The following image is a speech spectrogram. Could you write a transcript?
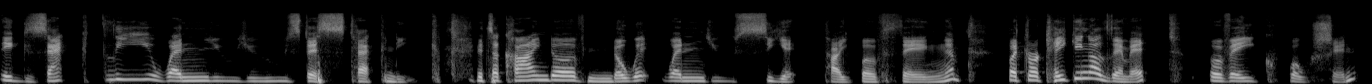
exactly when you use this technique. It's a kind of know it when you see it type of thing, but you're taking a limit of a quotient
